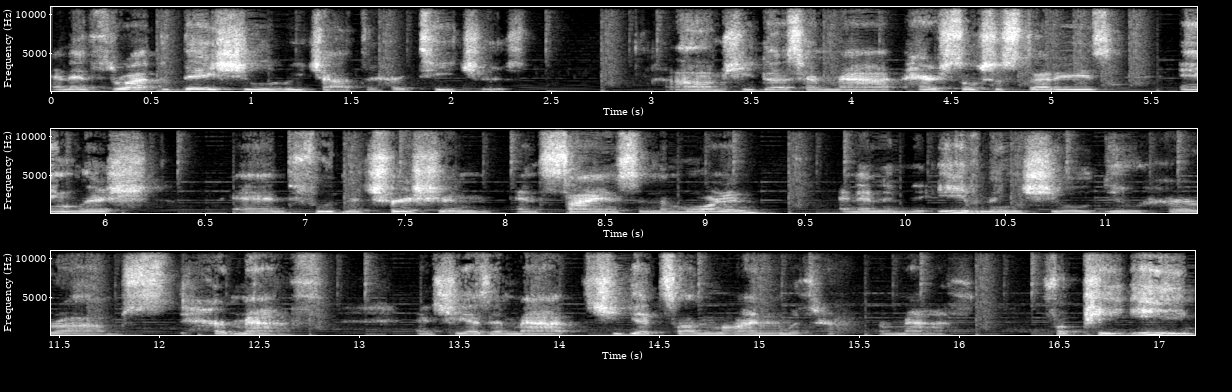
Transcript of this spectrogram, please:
And then throughout the day, she will reach out to her teachers. Um, she does her math, her social studies, English, and food nutrition and science in the morning. And then in the evening, she will do her, um, her math. And she has a math, she gets online with her, her math. For PE,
